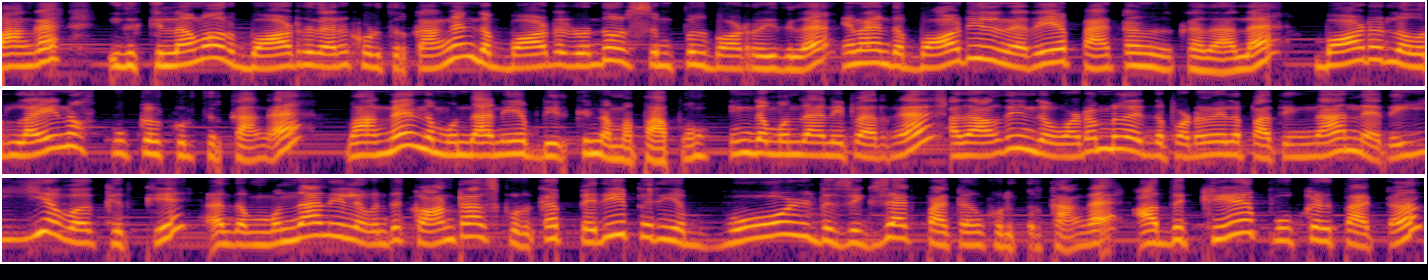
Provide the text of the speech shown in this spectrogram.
வாங்க இதுக்கு இல்லாம ஒரு பார்டர் வேற கொடுத்துருக்காங்க. இந்த பார்டர் வந்து ஒரு சிம்பிள் பார்டர் இதுல. ஏன்னா இந்த பாடியில நிறைய பேட்டர்ன் இருக்கிறதால பார்டர்ல ஒரு லைன் ஆஃப் பூக்கள் கொடுத்துருக்காங்க. வாங்க இந்த முந்தானி எப்படி இருக்குன்னு நம்ம பார்ப்போம். இந்த முந்தானி பாருங்க. அதாவது இந்த உடம்புல இந்த புடவையில பாத்தீங்கன்னா நிறைய ஒர்க் இருக்கு. அந்த முந்தானியில வந்து கான்ட்ராஸ்ட் கொடுக்க பெரிய பெரிய போல்டு ஜிக்ஸாக் பேட்டர்ன் கொடுத்துருக்காங்க. அது கீழே பூக்கள் பேட்டர்ன்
